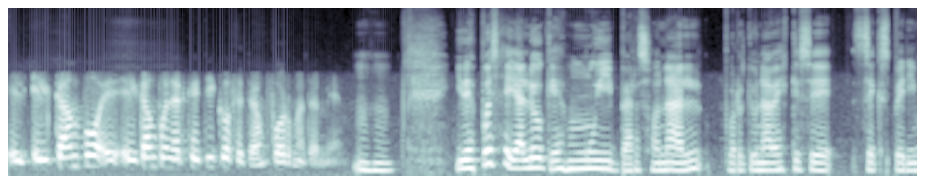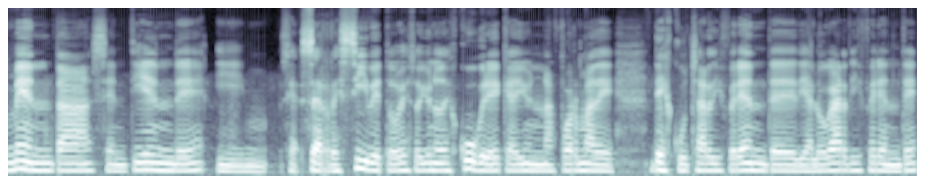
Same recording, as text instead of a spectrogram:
el, campo el, campo energético se transforma también. Y después hay algo que es muy personal, porque una vez que se, se experimenta, se entiende y se, recibe todo esto y uno descubre que hay una forma de, de escuchar diferente, de dialogar diferente,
